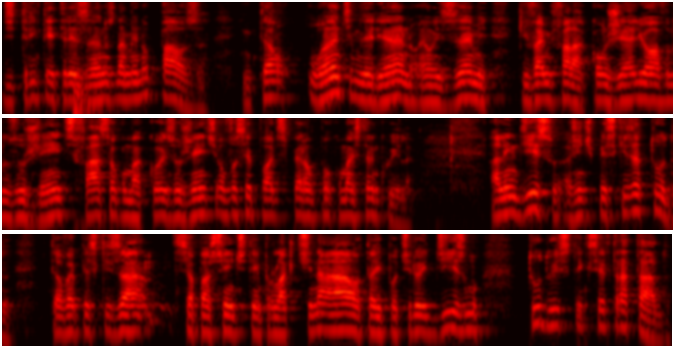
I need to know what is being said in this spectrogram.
de 33 anos na menopausa. Então, o antimileriano é um exame que vai me falar congele óvulos urgentes, faça alguma coisa urgente ou você pode esperar um pouco mais tranquila. Além disso, a gente pesquisa tudo. Então, vai pesquisar se a paciente tem prolactina alta, hipotiroidismo, tudo isso tem que ser tratado.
